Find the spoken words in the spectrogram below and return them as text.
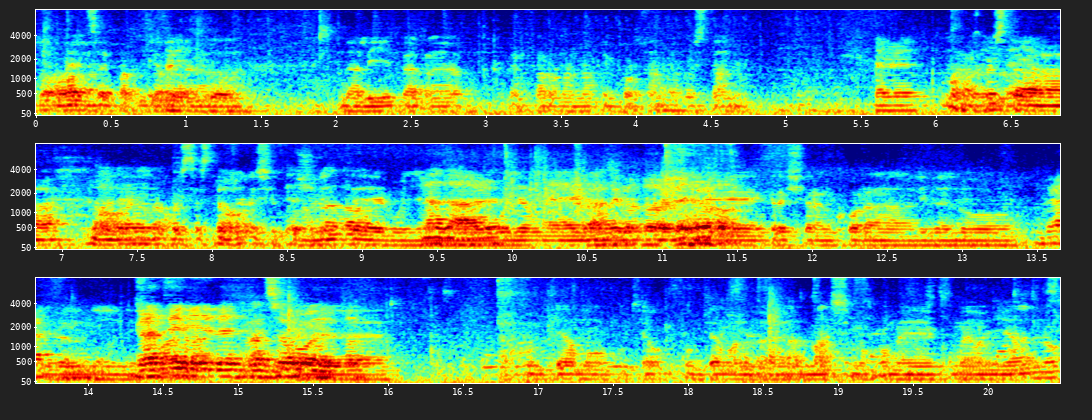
forza e partire da, da lì per, per fare un'annata importante quest'anno. Ma questa, no, questa stagione sicuramente vogliamo, vogliamo eh, crescere ancora a livello, Grazie, livello di Grazie mille, grazie a voi puntiamo, puntiamo, puntiamo al, al, massimo come, come, ogni anno.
